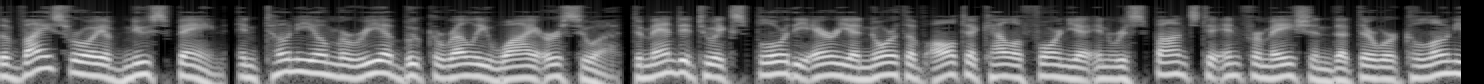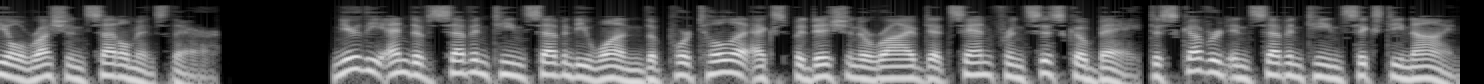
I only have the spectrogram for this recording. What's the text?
The Viceroy of New Spain, Antonio Maria Bucareli y Ursua, demanded to explore the area north of Alta California in response to information that there were colonial Russian settlements there. Near the end of 1771 the Portola expedition arrived at San Francisco Bay discovered in 1769.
